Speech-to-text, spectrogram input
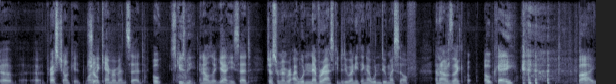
uh, uh, press junket, one Sure. of the cameramen said, "Oh, excuse me," and I was like, "Yeah." He said, "Just remember, I would never ask you to do anything I wouldn't do myself." And I was like, "Okay, bye."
